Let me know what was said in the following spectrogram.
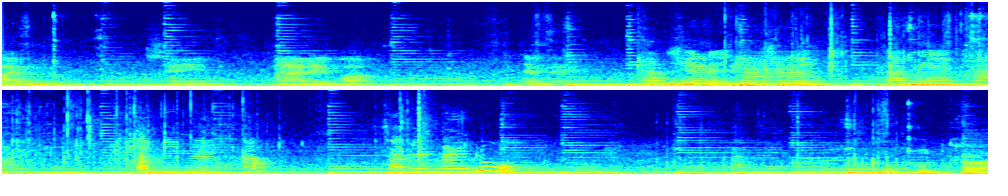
ายใช้มาได้ปะจากไหนทำยังไงคะทำยังไงคะทำยังไงคะทำยังไงลูกทำยังไงขอบคุณค่ะ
